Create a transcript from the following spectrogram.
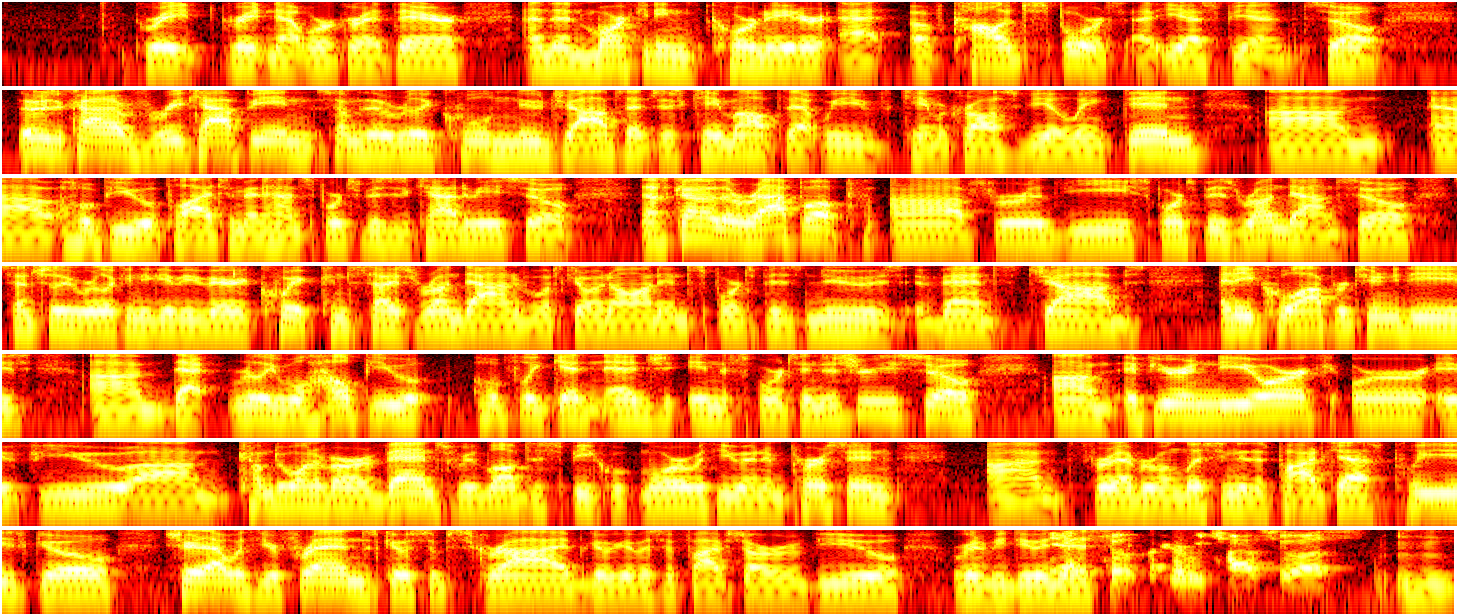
great great network right there and then marketing coordinator at of college sports at espn so those are kind of recapping some of the really cool new jobs that just came up that we've came across via linkedin. Um, uh, hope you apply to manhattan sports business academy. So that's kind of the wrap up uh, for the sports biz rundown. So essentially we're looking to give you a very quick concise rundown of what's going on in sports biz news events jobs any cool opportunities um, that really will help you hopefully get an edge in the sports industry. So, um, if you're in New York or if you um, come to one of our events, we'd love to speak more with you and in person. Um, for everyone listening to this podcast, please go share that with your friends. Go subscribe. Go give us a five star review. We're going to be doing yeah, this. Feel free to reach out to us. Mm-hmm.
